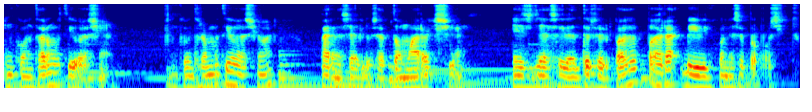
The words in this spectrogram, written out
encontrar motivación. Encontrar motivación para hacerlo, o sea, tomar acción. Es ya sería el tercer paso para vivir con ese propósito.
